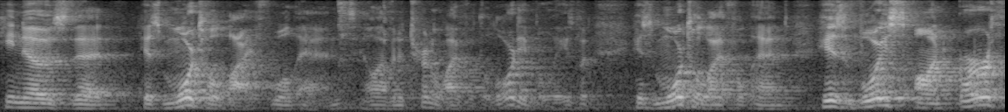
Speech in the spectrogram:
He knows that his mortal life will end. He'll have an eternal life with the Lord, he believes, but his mortal life will end. His voice on earth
